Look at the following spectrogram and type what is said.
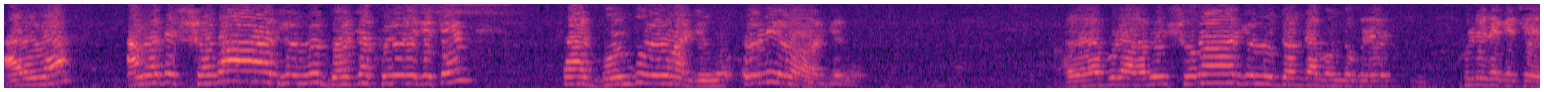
আল্লাহ আমাদের সবার জন্য দরজা খুলে রেখেছেন, তার বন্ধু হওয়ার জন্য অলি হওয়ার জন্য। আল্লাহ রাবুল আলমীর সবার জন্য দরজা বন্ধ করে, খুলে রেখেছেন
